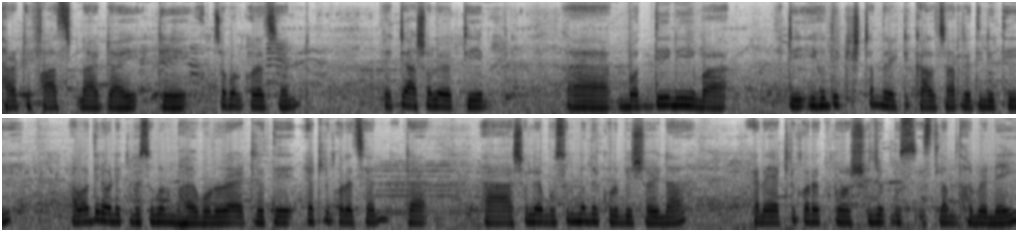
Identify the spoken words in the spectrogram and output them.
থার্টি ফার্স্ট নাইট ডে উদযাপন করেছেন। এটা আসলে একটি আহ, বদ্দিনী বা এটি ইহুদি খ্রিস্টানদের একটি কালচার রীতিনীতি। আমাদের অনেক মুসলমান ভাই বোনেরা এটাতে অ্যাটেন্ড করেছেন। এটা আসলে মুসলমানদের কোনো বিষয় না। এখানে অ্যাটেন্ড করার কোনো সুযোগ ইসলাম ধর্মে নেই।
